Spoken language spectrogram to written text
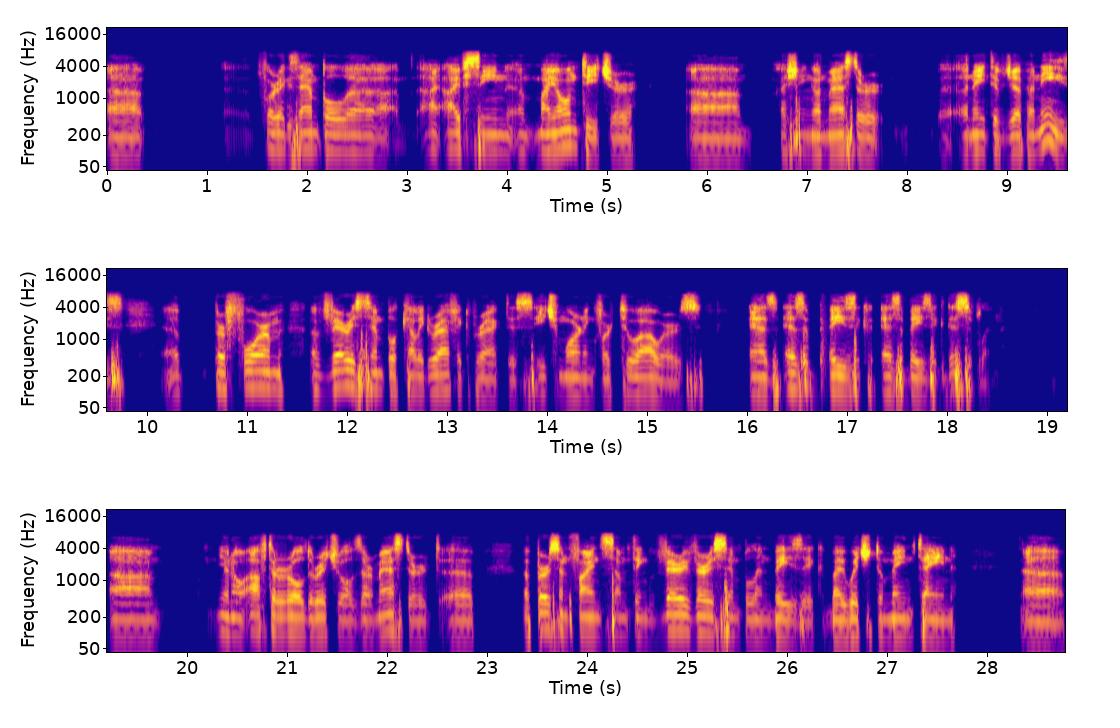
uh, for example, uh, I, have seen uh, my own teacher, a Shingon master, a native Japanese, perform a very simple calligraphic practice each morning for two hours as as a basic as a basic discipline um, you know, after all the rituals are mastered, uh, a person finds something very, very simple and basic by which to maintain uh,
